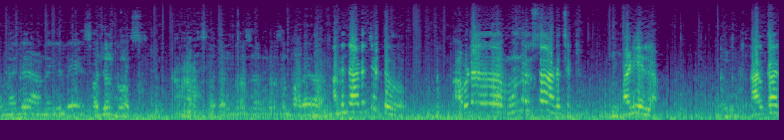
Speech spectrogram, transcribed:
എം എൽ എ ആണെങ്കിൽ സജൽ ഘോസ്. സജൽ ഘോസ് ഒരു ദിവസം പറയുകയാണ് എന്നിട്ട് അടച്ചിട്ടു. അവിടെ മൂന്ന് ദിവസം അടച്ചിട്ടു. വഴിയെല്ലാം. ആൾക്കാർ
